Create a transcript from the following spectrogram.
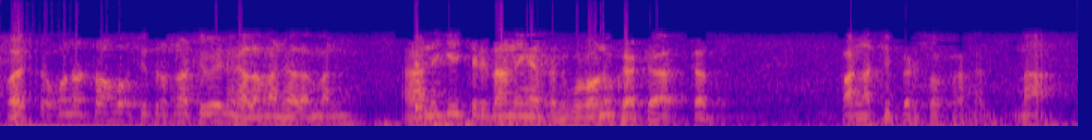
Wes kok ngono tok kok diterusno dhewe ning halaman-halaman. Ah niki critane ngeten, kula nu gak ada adat Pak Najib berso banget. Nah,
